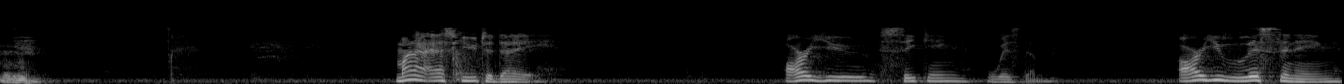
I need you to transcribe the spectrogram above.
Might I ask you today, are you seeking wisdom? Are you listening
